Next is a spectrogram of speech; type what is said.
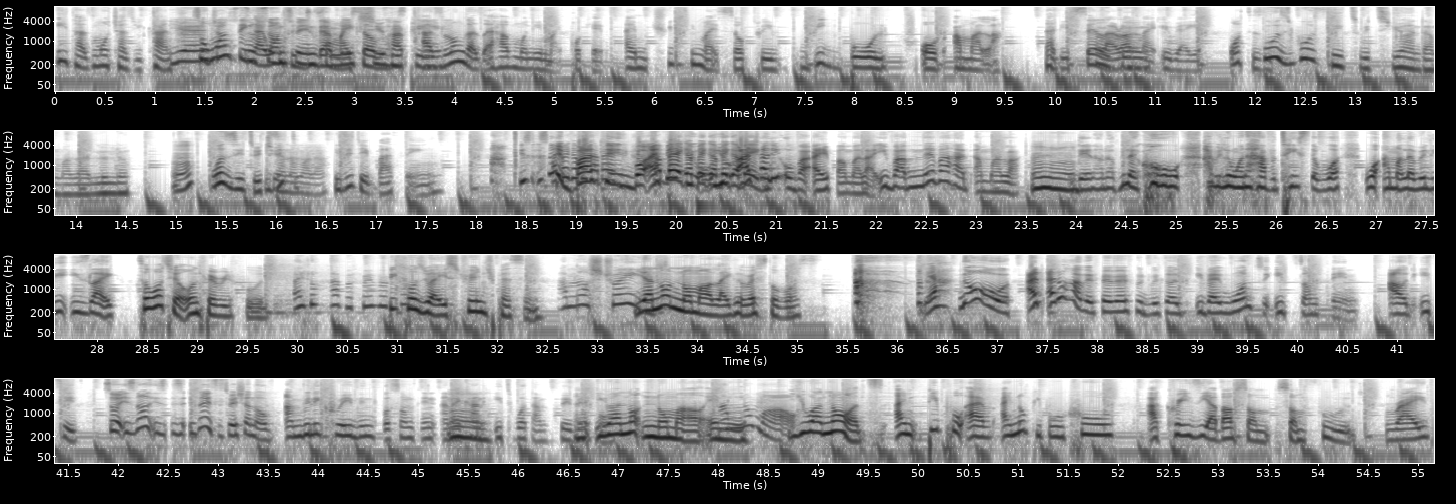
Eat as much as you can. Yeah, so one thing I want to do that for myself is happy. as long as I have money in my pocket, I'm treating myself to a big bowl of amala that they sell Oh, around my area here. What is it? What's what's it with you and Amala, Lulu? Hmm? What's it with Is you it- and Amala? Is it a bad thing? It's, it's not a bad abeg. thing, but I Abeg, think you, abeg, you actually overhype Amala. If I've never had Amala, Mhm. then I'd be like, oh, I really want to have a taste of what what Amala really is like. So what's your own favorite food? I don't have a favorite food. Because you are a strange person. I'm not strange. You're not normal like the rest of us. yeah. No, I, I don't have a favorite food because if I want to eat something, I would eat it. So it's not it's, it's not a situation of I'm really craving for something and I Mm. can't eat what I'm craving for. You are not normal, any. I'm normal. You are not. I people I've I know people who are crazy about some some food, right?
